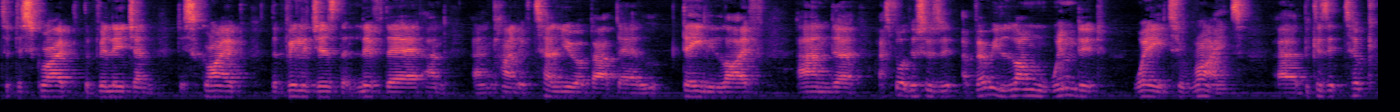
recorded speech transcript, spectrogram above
to describe the village and describe the villagers that live there and, and kind of tell you about their daily life. And uh, I thought this was a, very long winded way to write uh, because it took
